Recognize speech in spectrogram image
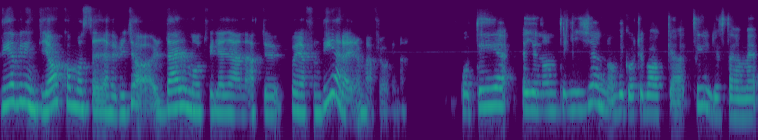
Det vill inte jag komma och säga hur du gör. Däremot vill jag gärna att du börjar fundera i de här frågorna. Och det är ju någonting igen om vi går tillbaka till just det här med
